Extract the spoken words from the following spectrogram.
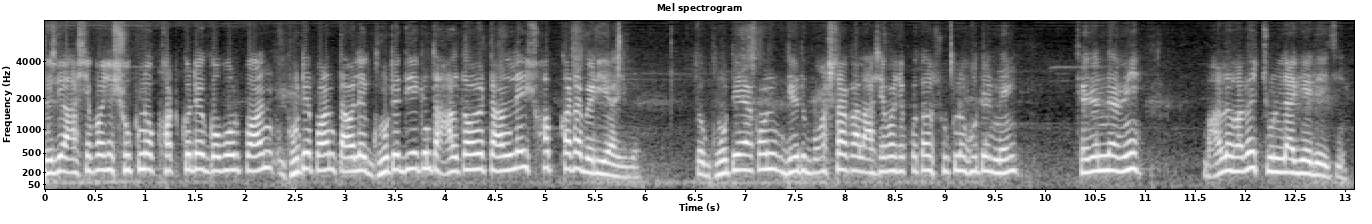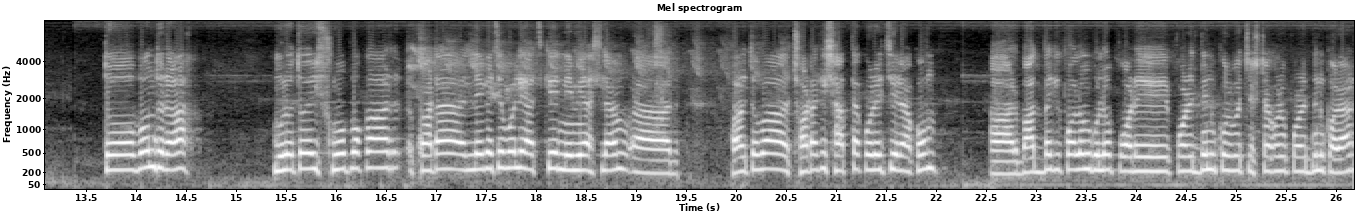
যদি আশেপাশে শুকনো খটখটে গোবর পান ঘুঁটে পান তাহলে ঘুঁটে দিয়ে কিন্তু হালকাভাবে টানলেই সব কাটা বেরিয়ে আসবে। তো ঘুঁটে এখন যেহেতু বর্ষাকাল আশেপাশে কোথাও শুকনো ঘুঁটে নেই সেজন্য আমি ভালোভাবে চুন লাগিয়ে দিয়েছি। তো বন্ধুরা মূলত এই শুঁয়োপোকার কাঁটা লেগেছে বলে আজকে নেমে আসলাম, আর হয়তোবা ছটা কি সাতটা করেছি এরকম। আর বাদ বাকি কলমগুলো পরে, পরের দিন করব, চেষ্টা করব পরের দিন করার।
